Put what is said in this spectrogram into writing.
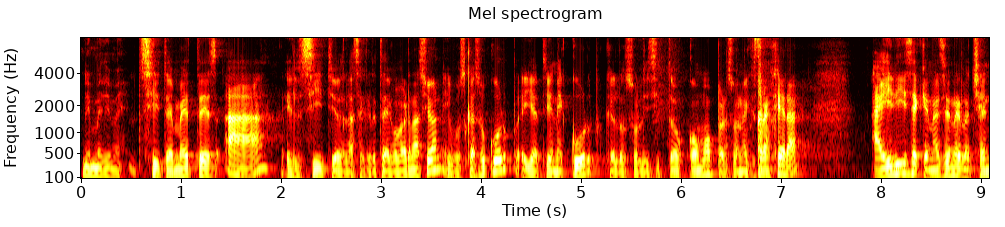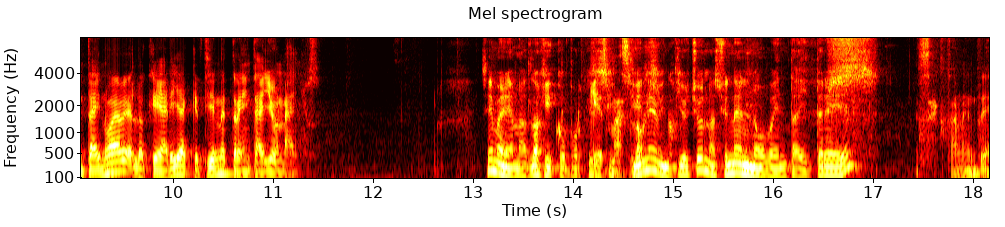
dime, dime. Si te metes a el sitio de la Secretaría de Gobernación y buscas su CURP, ella tiene CURP que lo solicitó como persona extranjera. Ahí dice que nació en el 89, lo que haría que tiene 31 años. Sí, me haría más lógico, porque si tiene 28, nació en el 93. Exactamente.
